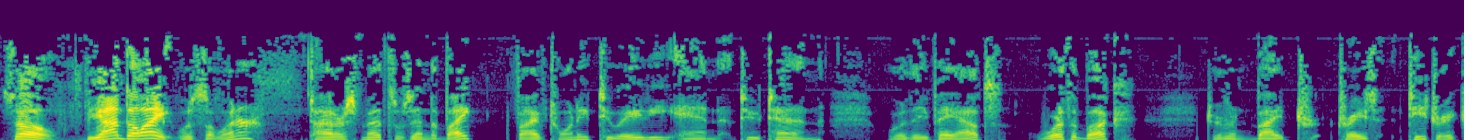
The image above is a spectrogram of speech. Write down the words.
So, Beyond Delight was the winner. Tyler Smith was in the bike. 520, 280, and 210 were the payouts. Worth a buck driven by Tr- Trace Tetrick,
